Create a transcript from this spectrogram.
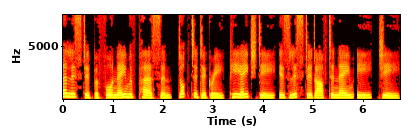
are listed before name of person, doctor degree PhD is listed after name e.g.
